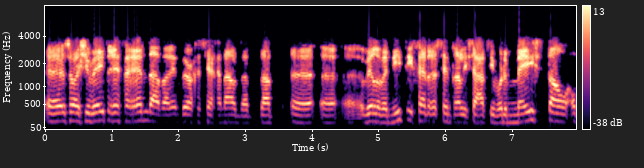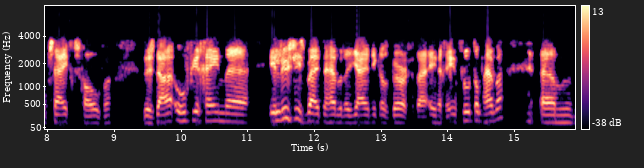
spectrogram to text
Uh, zoals je weet, referenda waarin burgers zeggen: Nou, dat, dat willen we niet. Die verdere centralisatie worden meestal opzij geschoven. Dus daar hoef je geen illusies bij te hebben dat jij en ik als burger daar enige invloed op hebben. Um,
